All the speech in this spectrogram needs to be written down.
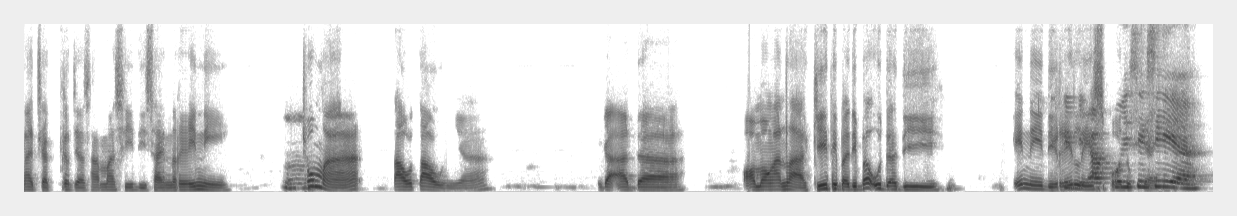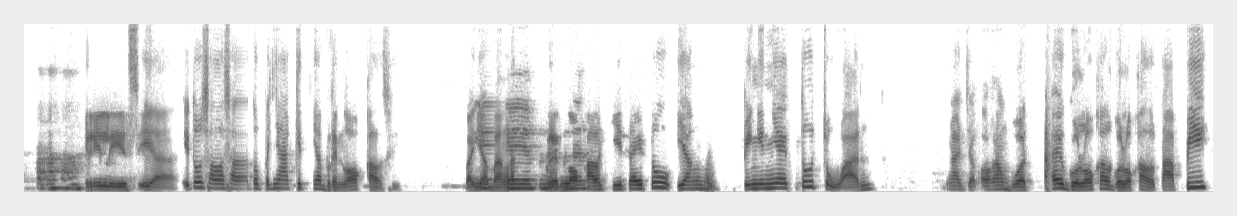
ngajak kerja sama si desainer ini. Hmm. Cuma tahu-taunya nggak ada omongan lagi, tiba-tiba udah di ini dirilis akuisisi produknya. ya. Heeh. Dirilis, iya. Itu salah satu penyakitnya brand lokal sih. Banyak Iya, banget iya, brand benar-benar. lokal kita itu yang pinginnya itu cuan, ngajak orang buat ayo go lokal, go lokal, tapi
